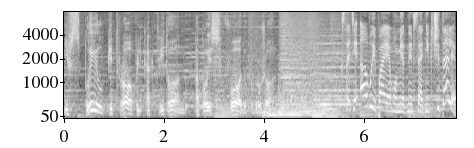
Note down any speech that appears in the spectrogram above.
И всплыл Петрополь, как тритон, По пояс в воду погружен. Кстати, а вы поэму «Медный всадник» читали?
